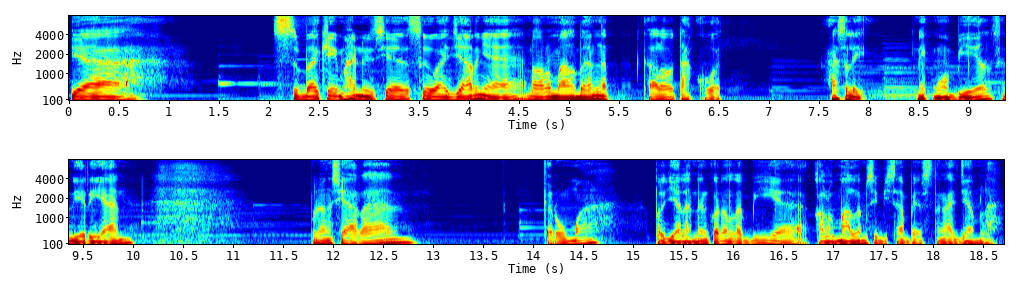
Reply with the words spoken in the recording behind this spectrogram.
Ya sebagai manusia sewajarnya normal banget kalau takut. Asli, naik mobil sendirian pulang siaran ke rumah perjalanan kurang lebih ya kalau malam sih bisa sampai setengah jam lah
